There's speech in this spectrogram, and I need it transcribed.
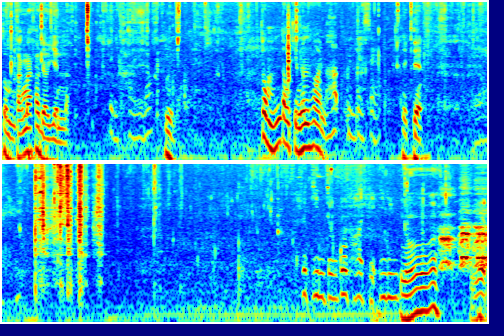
ต้มตักมากข้าวเดียวเย็นเหรอเป็นไข่แล้วต้มมันต้องกินร้อนครับมันจะแซ่บเด็กเดียว จะกินจนกว่าพอจะอิ่มโอ้เลิศ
